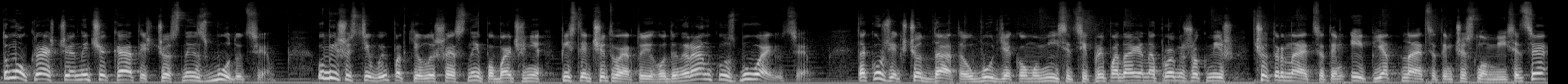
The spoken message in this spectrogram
тому краще не чекати, що сни збудуться. У більшості випадків лише сни, побачені після четвертої години ранку, збуваються. Також, якщо дата у будь-якому місяці припадає на проміжок між 14 і 15 числом місяця,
